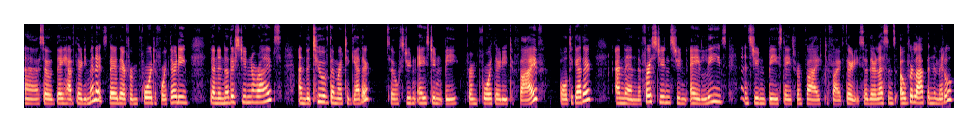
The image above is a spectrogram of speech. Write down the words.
uh, so they have 30 minutes they're there from 4 to 4.30 then another student arrives and the two of them are together so student a student b from 4.30 to 5 all together and then the first student, student A, leaves, and student B stays from 5 to 5.30. So their lessons overlap in the middle,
